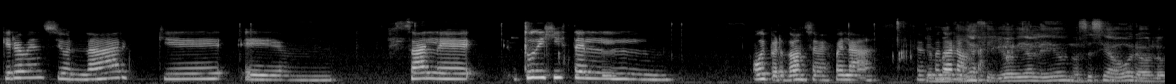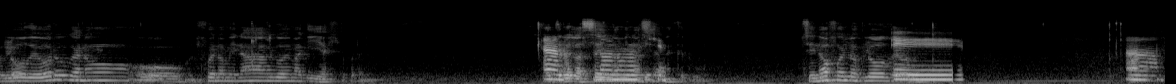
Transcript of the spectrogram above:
quiero mencionar que eh, sale. Tú dijiste el. Uy, perdón, se me fue la, se me El fue toda la maquillaje, yo había leído, no sé si ahora o los Globos de Oro ganó o fue nominada algo de maquillaje por ahí. Ah, entre las seis no, no me nominaciones que tuvo. Si no, fue en los Globos de Oro. Eh, ah,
